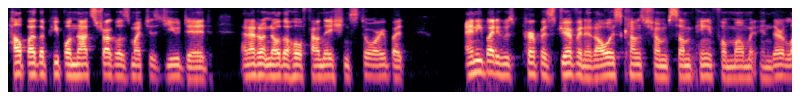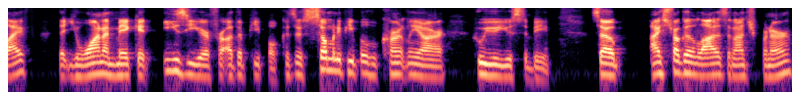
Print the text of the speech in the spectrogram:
help other people not struggle as much as you did. And I don't know the whole foundation story, but anybody who's purpose driven, it always comes from some painful moment in their life that you want to make it easier for other people because there's so many people who currently are who you used to be. So I struggled a lot as an entrepreneur.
